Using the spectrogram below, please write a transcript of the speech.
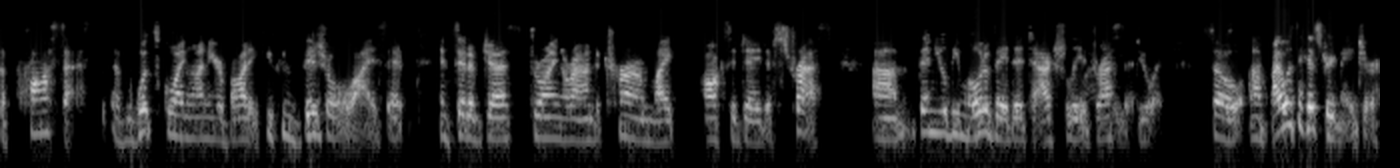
the process of what's going on in your body, if you can visualize it instead of just throwing around a term like oxidative stress, um, then you'll be motivated to actually address it, do it. So um, I was a history major,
